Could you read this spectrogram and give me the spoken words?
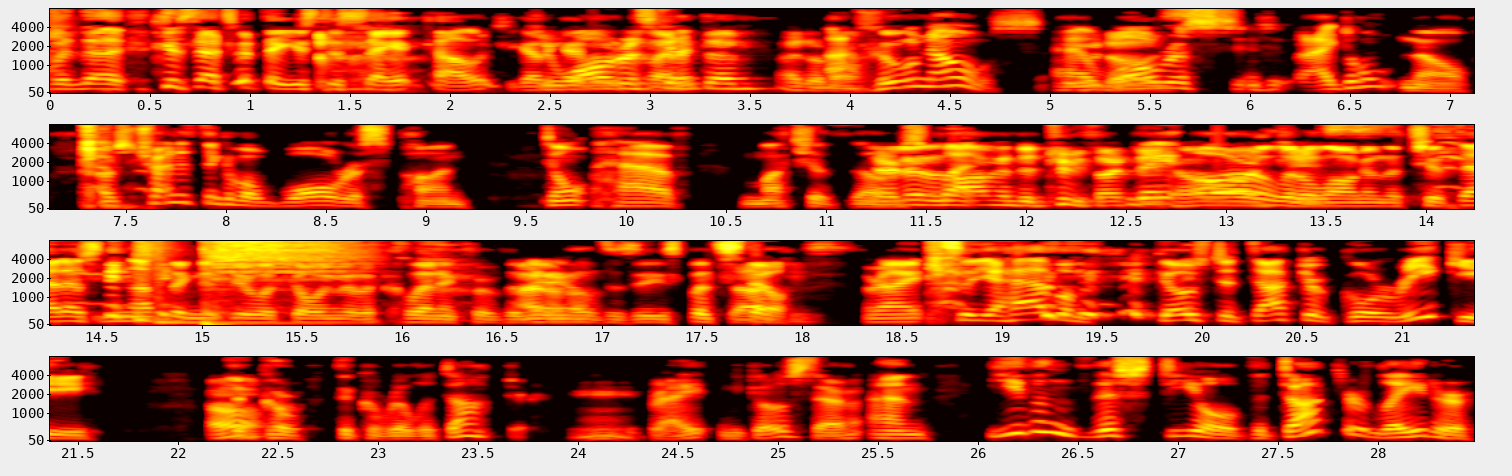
but because that's what they used to say at college. You got to walrus get them? I don't know. Uh, who knows? Who Uh, knows? Walrus. I don't know. I was trying to think of a walrus pun. Don't have much of those. They're a little but long in the tooth, aren't they? they Oh, are a little long in the tooth. That has nothing to do with going to the clinic for venereal disease, but still, right? So you have him goes to Doctor Goriki, the, Oh. gor- the gorilla doctor Mm. right? And he goes there. And even this deal, the doctor later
